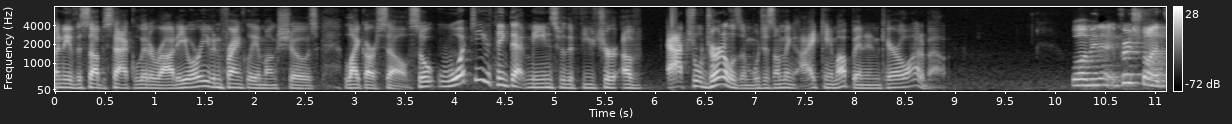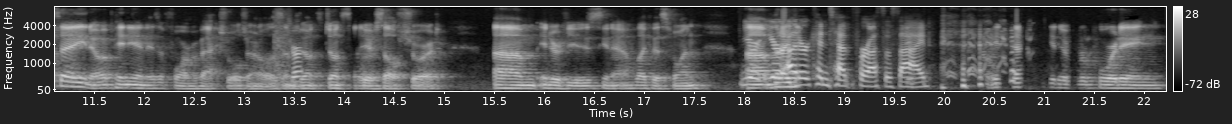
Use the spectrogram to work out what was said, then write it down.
many of the Substack literati, or even frankly amongst shows like ourselves. So, what do you think that means for the future of actual journalism, which is something I came up in and care a lot about? Well, I mean, first of all, I'd say you know opinion is a form of actual journalism. Sure. Don't don't sell yourself short um, interviews, you know, like this one. Your, um, your utter contempt for us aside. Investigative reporting,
